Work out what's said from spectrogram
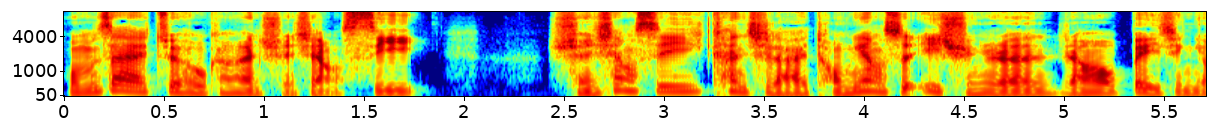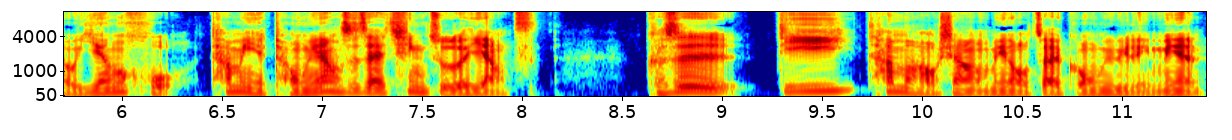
我们再最后看看选项 C，选项 C 看起来同样是一群人，然后背景有烟火，他们也同样是在庆祝的样子。可是第一，他们好像没有在公寓里面；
